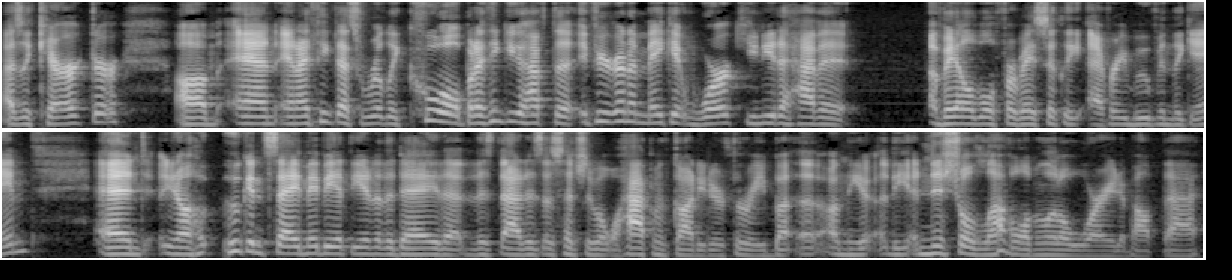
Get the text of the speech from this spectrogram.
as a character. Um, and and I think that's really cool. But I think you have to if you're gonna make it work, you need to have it available for basically every move in the game. And you know who can say maybe at the end of the day that this, that is essentially what will happen with God Eater three. But uh, on the the initial level, I'm a little worried about that.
